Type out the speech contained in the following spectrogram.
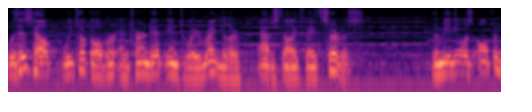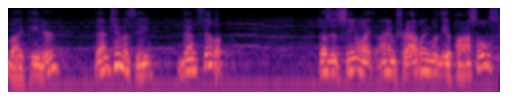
With his help, we took over and turned it into a regular apostolic faith service. The meeting was opened by Peter, then Timothy, then Philip. Does it seem like I am traveling with the apostles?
